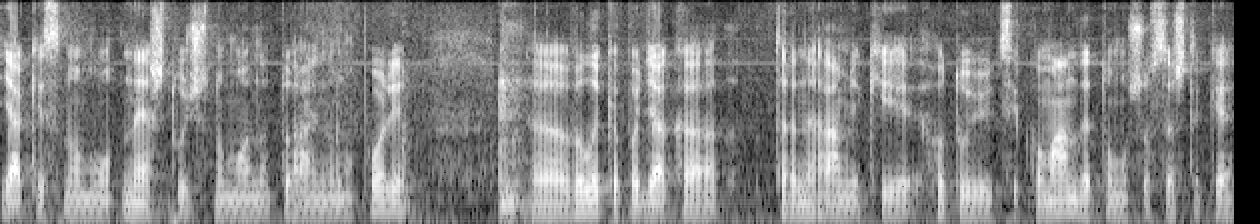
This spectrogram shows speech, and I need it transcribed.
якісному, не штучному, а натуральному полі. Е, Велика подяка тренерам, які готують ці команди, тому що все ж таки,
